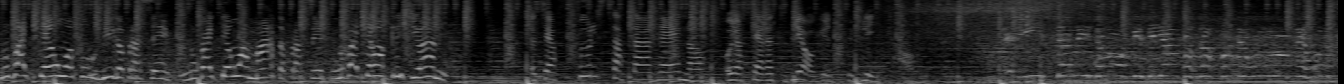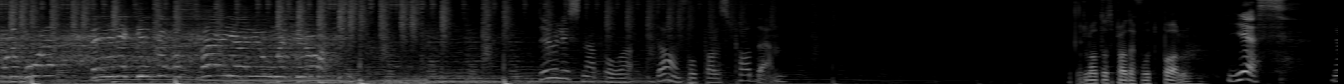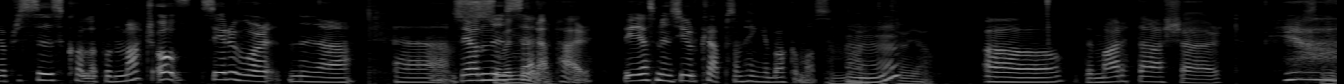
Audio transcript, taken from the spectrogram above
Não vai ter uma formiga para sempre, não vai ter uma Marta para sempre, não vai ter uma Cristiane. Jag ser fullsatta arenor och jag ser ett blågult publikhav. Inställning som Ahlqvist igen på straffpunkten. Hon det håller från Polen. Men det räcker inte och Sverige är i OS-final. Du lyssnar på Damfotbollspodden. Låt oss prata fotboll. Yes. Vi har precis kollat på en match. Och ser du vår nya... Eh, vi har en ny Souvenir. setup här. Det är Jasmins julklapp som hänger bakom oss. En Marta-tröja. Oh. The Marta shirt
